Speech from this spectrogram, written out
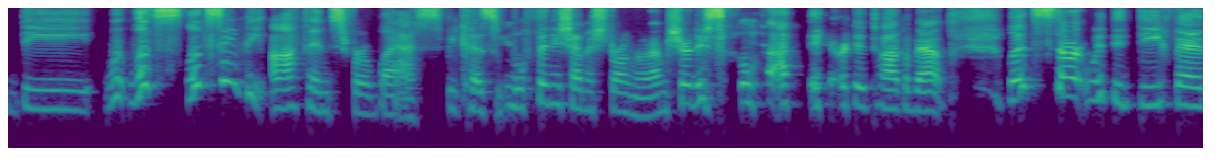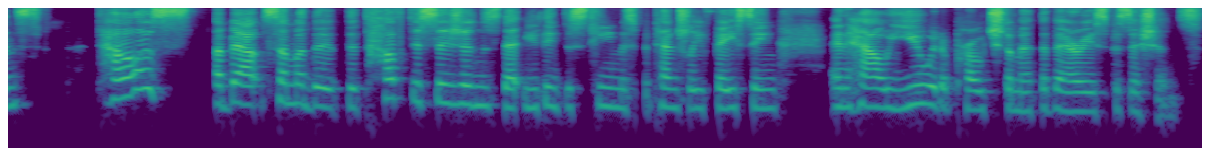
the let's let's save the offense for last because we'll finish on a strong note. I'm sure there's a lot there to talk about. Let's start with the defense. Tell us about some of the the tough decisions that you think this team is potentially facing and how you would approach them at the various positions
